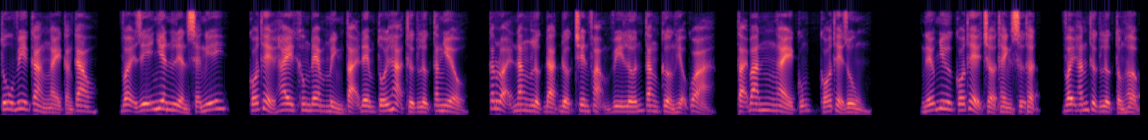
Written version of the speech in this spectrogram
tu vi càng ngày càng cao, vậy dĩ nhiên liền sẽ nghĩ, có thể hay không đem mình tại đêm tối hạ thực lực tăng nhiều, các loại năng lực đạt được trên phạm vi lớn tăng cường hiệu quả, tại ban ngày cũng có thể dùng. Nếu như có thể trở thành sự thật, vậy hắn thực lực tổng hợp,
